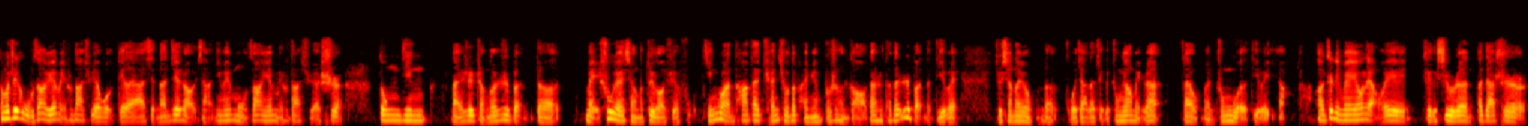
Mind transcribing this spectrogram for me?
那么这个武藏野美术大学，我给大家简单介绍一下。因为武藏野美术大学是东京乃至整个日本的美术院校的最高学府。尽管它在全球的排名不是很高，但是它在日本的地位就相当于我们的国家的这个中央美院在我们中国的地位一样。啊，这里面有两位这个系主任，大家是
